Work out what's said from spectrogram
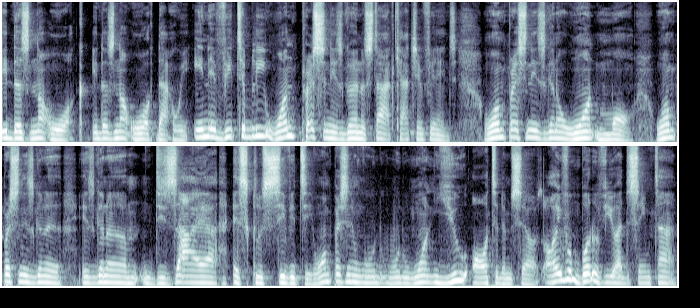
it does not work. It does not work that way. Inevitably, one person is going to start catching feelings. One person is going to want more. One person is going to is going to um, desire exclusivity. One person would would want you all to themselves, or even both of you at the same time.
